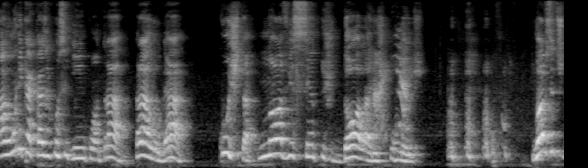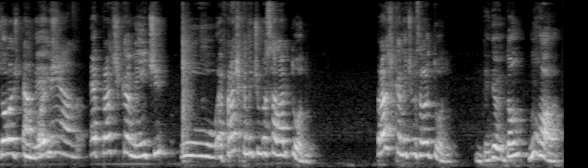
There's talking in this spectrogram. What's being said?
a única casa que eu consegui encontrar para alugar custa 900 dólares por mês. 900 dólares por tá mês é praticamente o, é praticamente o meu salário todo. Praticamente o meu salário todo. Entendeu? Então, não rola.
